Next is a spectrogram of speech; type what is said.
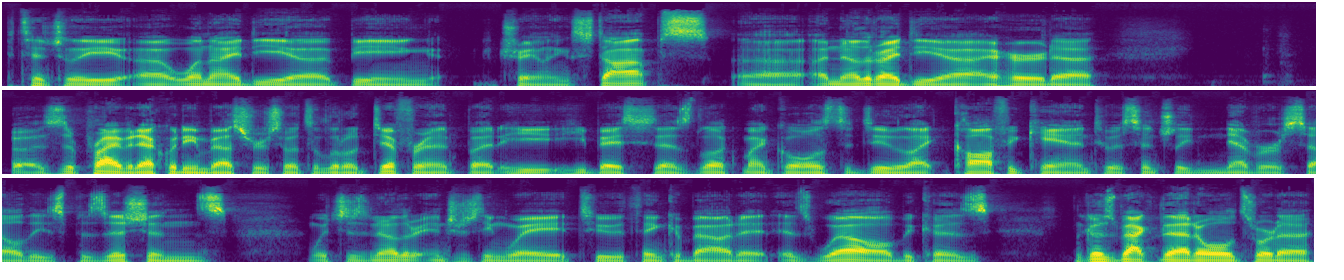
potentially uh, one idea being trailing stops. Uh, another idea I heard, uh, uh, this is a private equity investor, so it's a little different, but he, he basically says, look, my goal is to do like coffee can to essentially never sell these positions which is another interesting way to think about it as well, because it goes back to that old sort of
